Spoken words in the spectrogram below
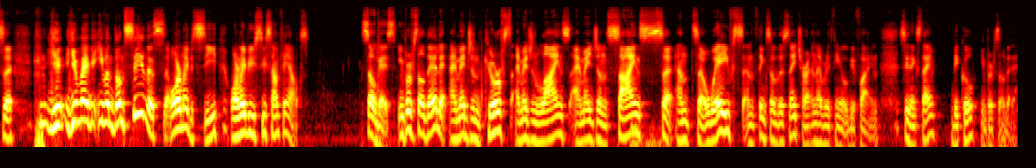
you you maybe even don't see this or maybe see or maybe you see something else. So guys, in Professor Daily, I imagine curves, I imagine lines, I imagine signs and uh, waves and things of this nature and everything will be fine. See you next time, be cool in Professor Daily.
